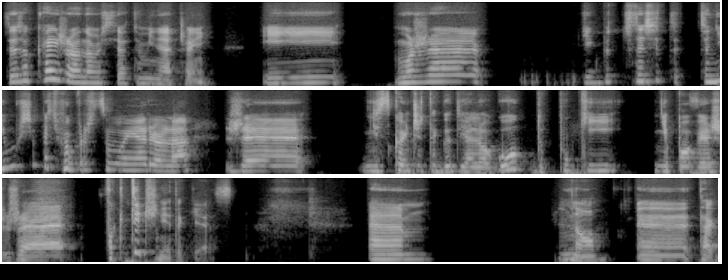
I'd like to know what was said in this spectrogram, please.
to jest okej, że ona myśli o tym inaczej. I może jakby w sensie to, to nie musi być po prostu moja rola, że nie skończę tego dialogu, dopóki nie powiesz, że faktycznie tak jest. Em, no, e, tak.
